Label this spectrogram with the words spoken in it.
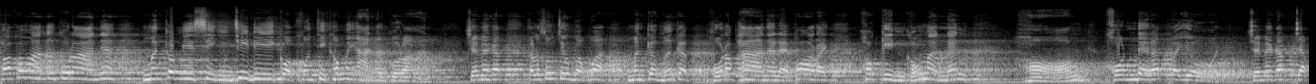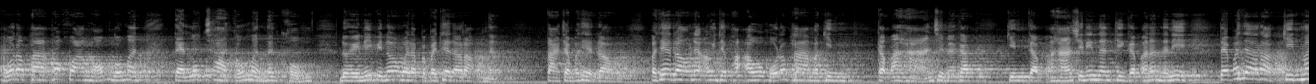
พอเขาอ่านอัลกุรอานเนี่ยมันก็มีสิ่งที่ดีกว่าคนที่เขาไม่อ่านอัลกุรอานใช่ไหมครับกระสุนจึงบอกว่ามันก็เหมือนกับโหระพานั่นแหละเพราะอะไรเพราะกลิ่นของมันนั้น หอม คนได้รับประโยชน์ ใช่ไหมครับจากโหระพาเพราะความหอมของมัน แต่รสชาติของมันนั้นขม โดยเหตุนี้พี่น้องเวลาไปประเทศอาหรับเนี่ยต่างจากประเทศเรา ประเทศเราเนี่ยเอาจะเอาโหระพามากินกับอาหารใช่ไหมครับ กินกับอาหารชนิดนั้นกินกับอันนั้นอันนี้ แต่ประเทศอาหรับกินไหม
